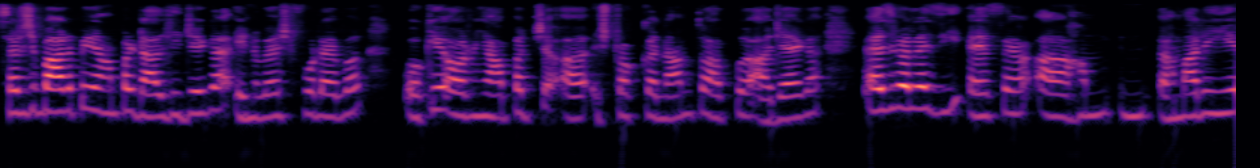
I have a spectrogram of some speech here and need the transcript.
सर्च बार पे यहाँ पर डाल दीजिएगा इन्वेस्ट फॉर एवर ओके और यहाँ पर स्टॉक का नाम तो आपको आ जाएगा। एज वेल एज ऐसा हम, हमारी ये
